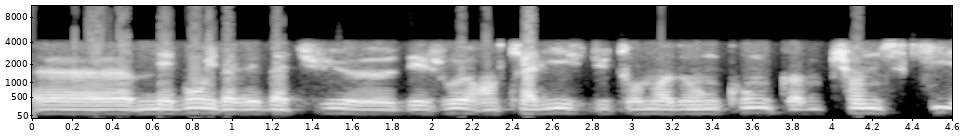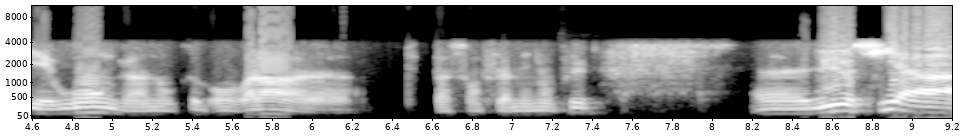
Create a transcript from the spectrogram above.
Euh, mais bon, il avait battu euh, des joueurs en qualif du tournoi de Hong Kong comme Chonsky et Wong. Hein, donc bon, voilà, euh, pas s'enflammer non plus. Euh, lui aussi a,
